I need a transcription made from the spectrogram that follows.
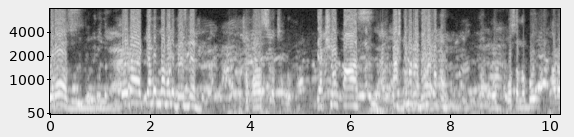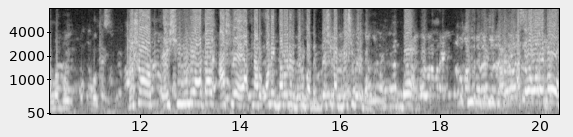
গরস তো এটা কেমন দাম হলে বেচবেন? একশো পাঁচ কাস্টমাররা বলে কত? পঁচানব্বই আটানব্বই। দর্শক এই শিমুলিয়াটা আসলে আপনার অনেক ধরনের গরু পাবেন বেশিরভাগ দেশি গরু পাবেন। আসসালামু আলাইকুম।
